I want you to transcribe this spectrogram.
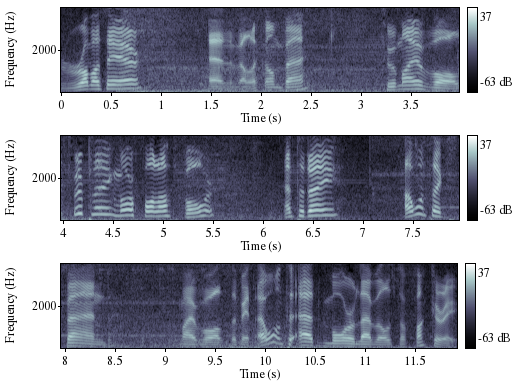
Robbaz here, and welcome back to my vault. We're playing more Fallout 4, and today I want to expand my vault a bit. I want to add more levels of fuckery.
